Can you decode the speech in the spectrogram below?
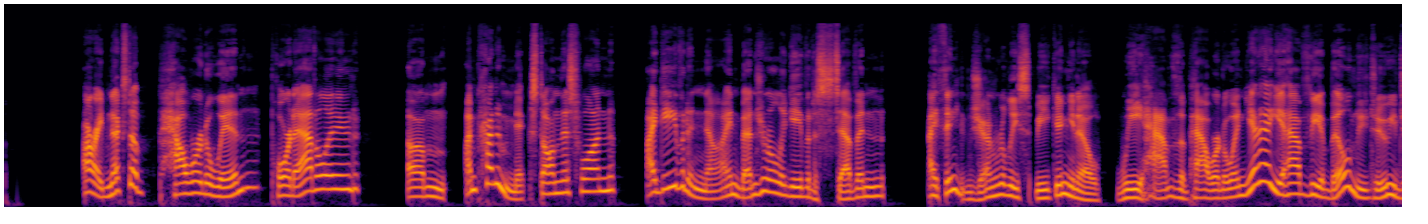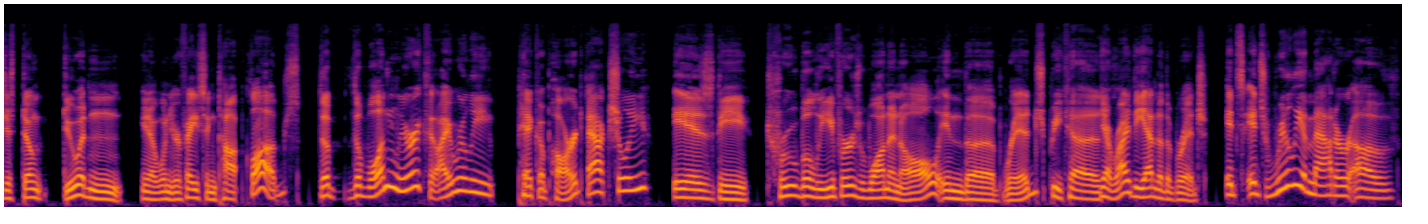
All right, next up, Power to Win, Port Adelaide. Um, I'm kind of mixed on this one. I gave it a nine. Benjamin only gave it a seven. I think generally speaking, you know, we have the power to win. Yeah, you have the ability to. You just don't do it in, you know, when you're facing top clubs. The the one lyric that I really pick apart actually is the true believers one and all in the bridge because Yeah, right at the end of the bridge. it's it's really a matter of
